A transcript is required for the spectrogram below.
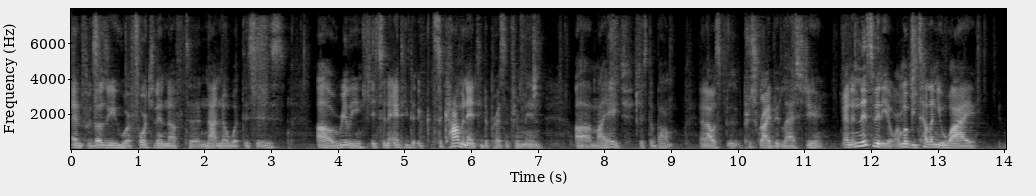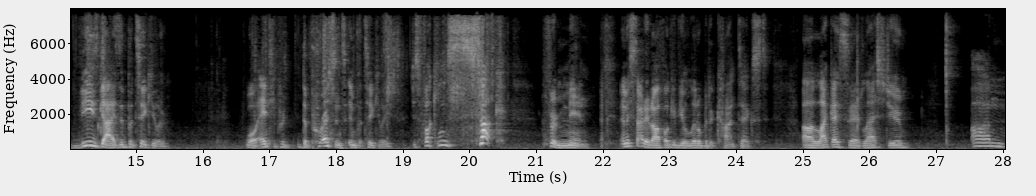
And for those of you who are fortunate enough to not know what this is, uh, really, it's an anti, it's a common antidepressant for men uh, my age, just about. And I was prescribed it last year. And in this video, I'm gonna be telling you why these guys in particular, well, antidepressants in particular, just fucking suck for men. And to start it off, I'll give you a little bit of context. Uh, like I said last year, um,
